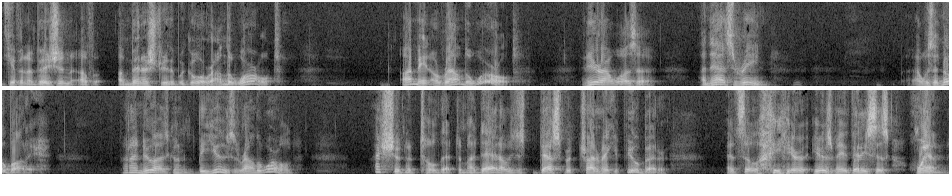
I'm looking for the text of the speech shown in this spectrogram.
given a vision of a ministry that would go around the world. I mean, around the world. And here I was, a, a Nazarene I was a nobody. But I knew I was going to be used around the world. I shouldn't have told that to my dad. I was just desperate, trying to make him feel better. And so he hear, hears me. Then he says, When?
